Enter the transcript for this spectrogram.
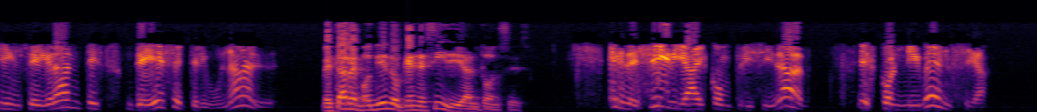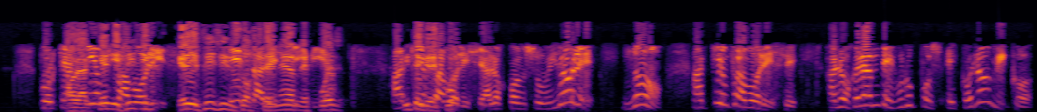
integrantes de ese tribunal. Me está respondiendo que es de Siria entonces. Es de Siria, hay complicidad, es connivencia. Porque ¿a quién favorece? Qué difícil sostener después. ¿A quién favorece? ¿A los consumidores? No. ¿A quién favorece? A los grandes grupos económicos.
